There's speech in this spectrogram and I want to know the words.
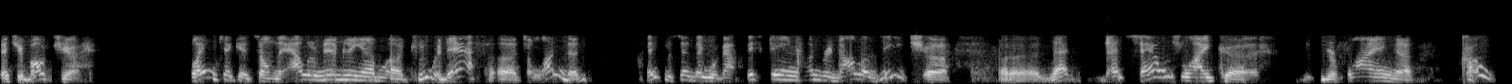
that you bought your plane tickets on the aluminium uh, tour death uh, to London. I think you said they were about fifteen hundred dollars each. Uh, uh, that that sounds like uh, you're flying a coach.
